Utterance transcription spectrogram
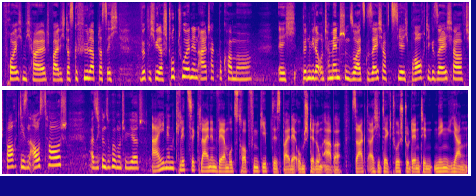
freue ich mich halt, weil ich das Gefühl habe, dass ich wirklich wieder Struktur in den Alltag bekomme. Ich bin wieder unter Menschen, so als Gesellschaftsziel. Ich brauche die Gesellschaft, ich brauche diesen Austausch. Also ich bin super motiviert. Einen klitzekleinen Wermutstropfen gibt es bei der Umstellung aber, sagt Architekturstudentin Ning Yang.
